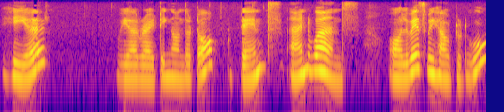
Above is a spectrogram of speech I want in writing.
here we are writing on the top tens and ones. Always we have to do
